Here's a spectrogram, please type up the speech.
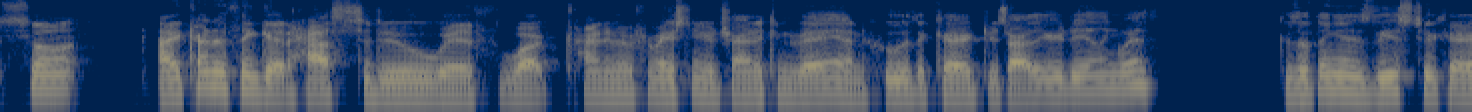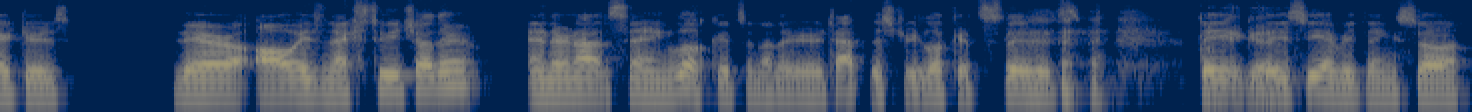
So I kind of think it has to do with what kind of information you're trying to convey and who the characters are that you're dealing with. Because the thing is, these two characters, they're always next to each other, and they're not saying, "Look, it's another tapestry. Look, it's it's." They Okay, they see everything. So,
